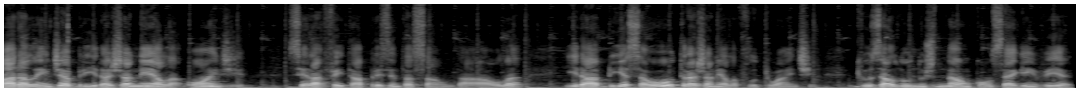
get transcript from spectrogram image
para além de abrir a janela onde será feita a apresentação da aula, irá abrir essa outra janela flutuante que os alunos não conseguem ver,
